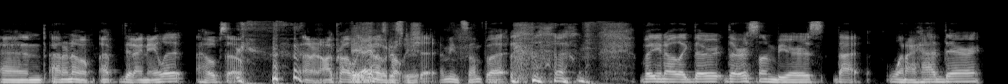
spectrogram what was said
and I don't know. I, did I nail it? I hope so. I don't know. I probably Hey, I noticed probably it. shit. I mean something. but but you know like there there are some beers that when I had there,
